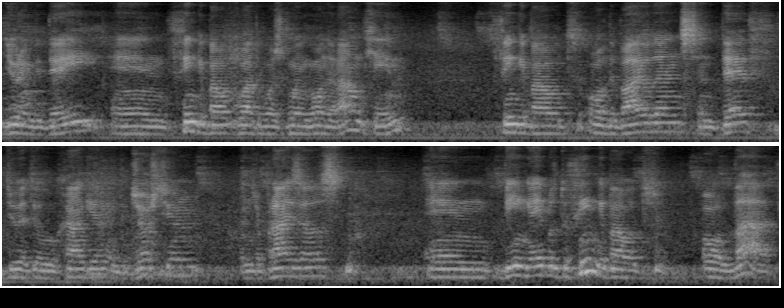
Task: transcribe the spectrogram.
during the day and think about what was going on around him, think about all the violence and death due to hunger and exhaustion and reprisals, and being able to think about all that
